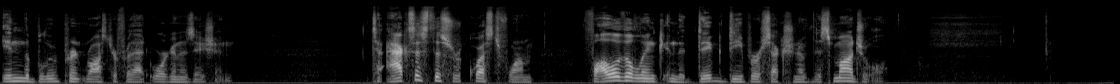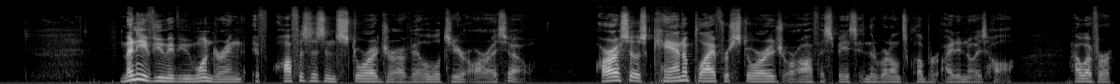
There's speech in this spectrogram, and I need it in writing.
in the Blueprint roster for that organization. To access this request form, follow the link in the Dig Deeper section of this module. Many of you may be wondering if offices and storage are available to your RSO. RSOs can apply for storage or office space in the Reynolds Club or Ida Noyes Hall. However,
